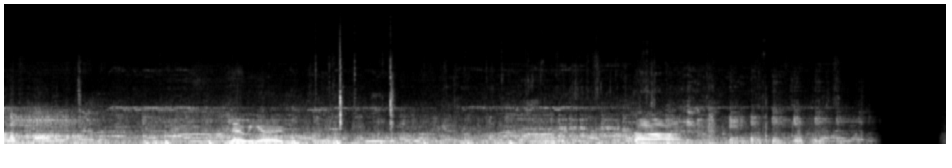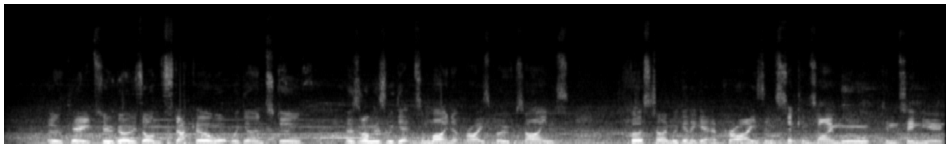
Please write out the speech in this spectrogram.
Worth more. There we go. Ah. Okay, two goes on stacker. What we're going to do, as long as we get to minor prize both times, first time we're going to get a prize, and second time we'll continue.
